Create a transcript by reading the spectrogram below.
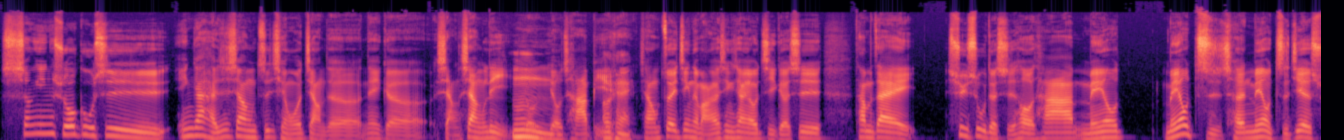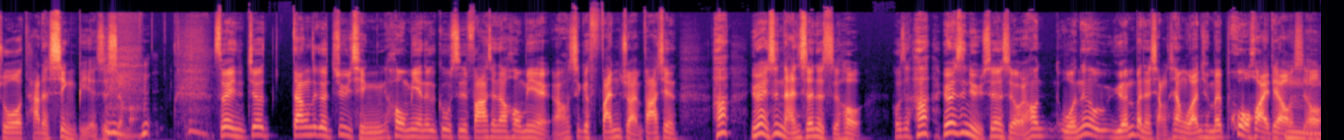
声音说故事应该还是像之前我讲的那个想象力有有差别。OK，像最近的马克信箱有几个是他们在叙述的时候，他没有。没有指称，没有直接说他的性别是什么，所以就当这个剧情后面那个故事发生到后面，然后是一个翻转，发现哈，原来是男生的时候，或者哈，原来是女生的时候，然后我那个原本的想象完全被破坏掉的时候，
